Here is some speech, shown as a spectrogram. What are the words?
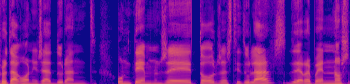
protagonitzat durant un temps eh, tots els titulars, de repente nos,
